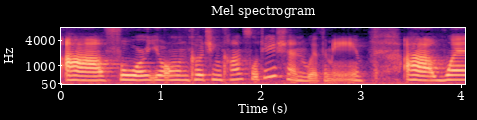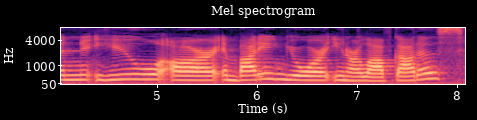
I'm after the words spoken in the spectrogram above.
Uh, for your own coaching consultation with me. Uh, when you are embodying your inner love goddess,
